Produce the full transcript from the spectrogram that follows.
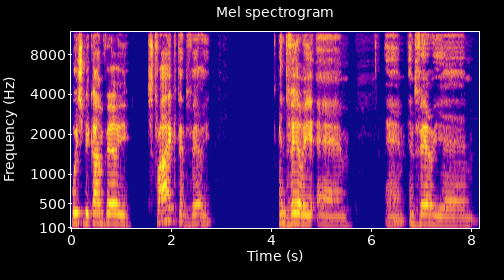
which become very strict and very and very um, um, and very um,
